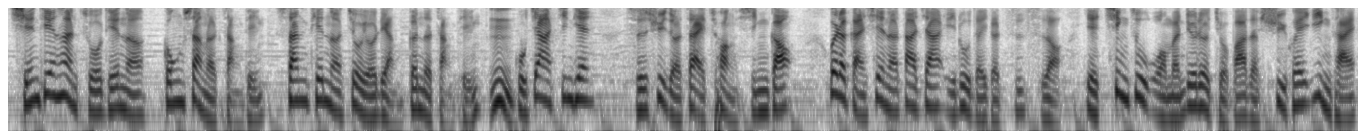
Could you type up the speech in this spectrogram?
前天和昨天呢，攻上了涨停，三天呢就有两根的涨停。嗯，股价今天持续的在创新高。为了感谢呢大家一路的一个支持哦，也庆祝我们六六九八的旭辉应材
